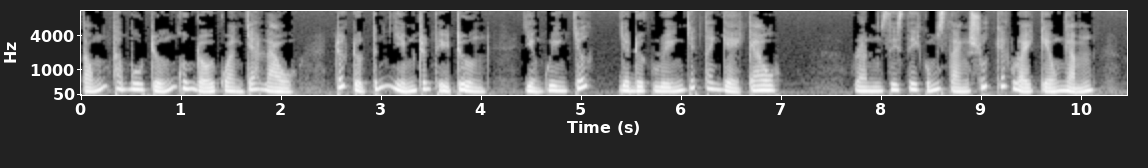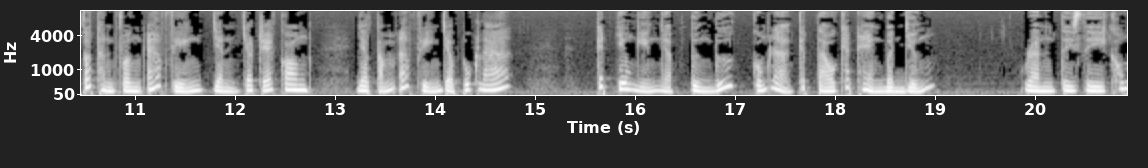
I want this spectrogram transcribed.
tổng tham mưu trưởng quân đội Hoàng gia Lào, rất được tín nhiệm trên thị trường, diện nguyên chất và được luyện với tay nghề cao. Ran CC cũng sản xuất các loại kẹo ngậm có thành phần áp viện dành cho trẻ con và tẩm áp viện vào thuốc lá. Cách gieo nghiện ngập từng bước cũng là cách tạo khách hàng bền vững. Ran TC không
